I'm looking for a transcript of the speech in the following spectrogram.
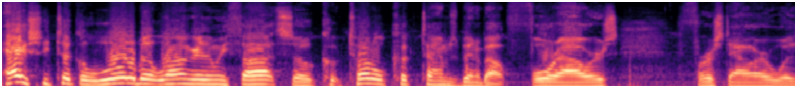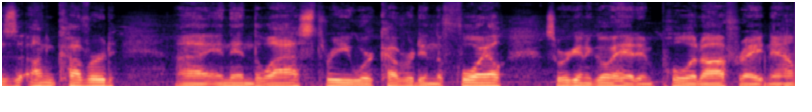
actually took a little bit longer than we thought, so co total cook time's been about four hours. First hour was uncovered, uh, and then the last three were covered in the foil. So we're going to go ahead and pull it off right now.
